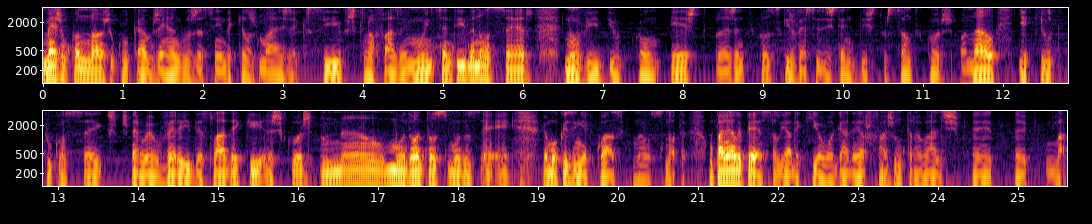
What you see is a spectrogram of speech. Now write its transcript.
Mesmo quando nós o colocamos em ângulos assim, daqueles mais agressivos, que não fazem muito sentido, a não ser num vídeo como este, para a gente conseguir ver se existem distorção de cores ou não, e aquilo que tu consegues, espero eu, ver aí desse lado é que as cores não mudam, então se mudam, é, é, é uma coisinha quase que não se nota. O painel IPS, aliado aqui ao HDR, faz um trabalho espetacular.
